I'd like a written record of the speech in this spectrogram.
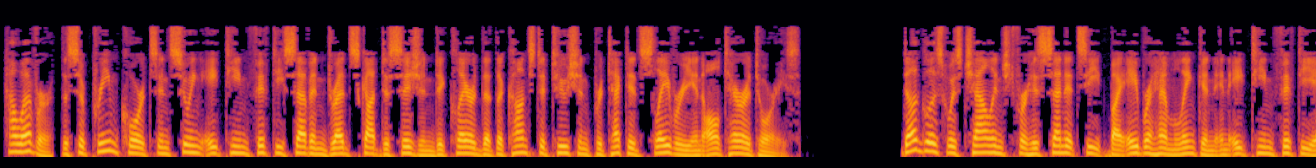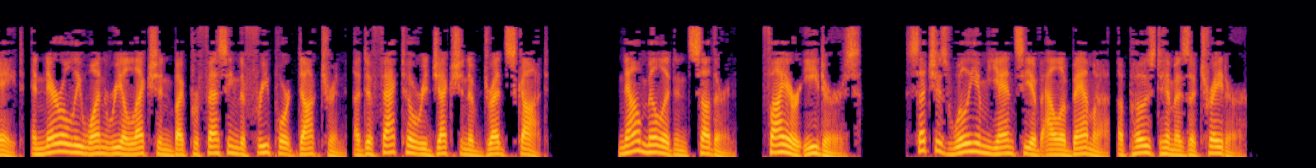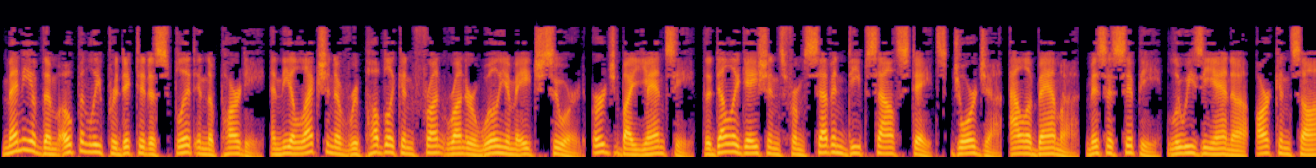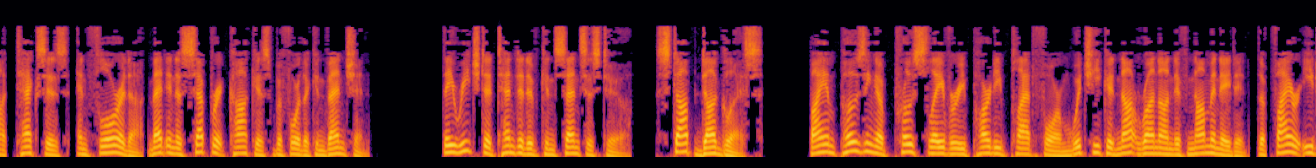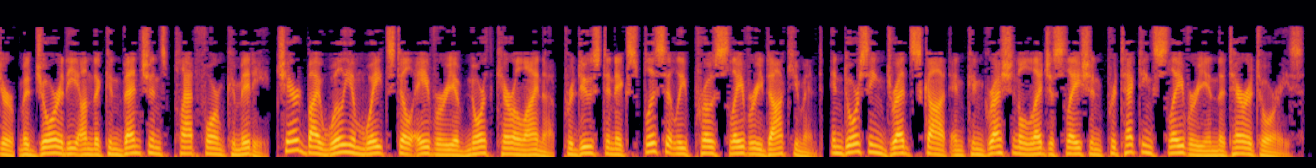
However, the Supreme Court's ensuing 1857 Dred Scott decision declared that the Constitution protected slavery in all territories. Douglas was challenged for his Senate seat by Abraham Lincoln in 1858, and narrowly won re-election by professing the Freeport Doctrine, a de facto rejection of Dred Scott. Now militant Southern fire eaters, such as William Yancey of Alabama, opposed him as a traitor. Many of them openly predicted a split in the party, and the election of Republican front-runner William H. Seward, urged by Yancey. The delegations from seven Deep South states Georgia, Alabama, Mississippi, Louisiana, Arkansas, Texas, and Florida met in a separate caucus before the convention. They reached a tentative consensus to «stop Douglas» By imposing a pro-slavery party platform which he could not run on if nominated, the «Fire Eater» majority on the convention's platform committee, chaired by William Waitstill Avery of North Carolina, produced an explicitly pro-slavery document, endorsing Dred Scott and congressional legislation protecting slavery in the territories.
